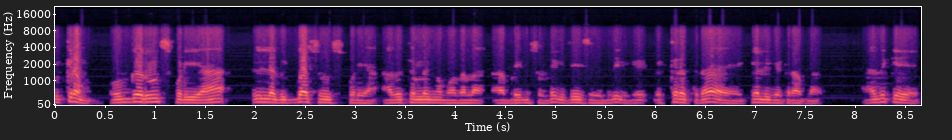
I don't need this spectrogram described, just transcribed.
விக்ரம் உங்க ரூல்ஸ் படியா? இல்ல பிக் பாஸ் ரூல்ஸ் படியா? அதை சொல்லுங்க முதல்ல அப்படின்னு சொல்லிட்டு விஜய் சேதுபதி விக்ர- விக்ரத்துல கேள்வி கேட்கிறாப்ல. அதுக்கு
